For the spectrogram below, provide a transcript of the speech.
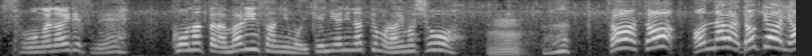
しょうがないですね。こうなったらマリンさんにも生贄になってもらいましょう。うん。そうそう。女は度胸よ。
